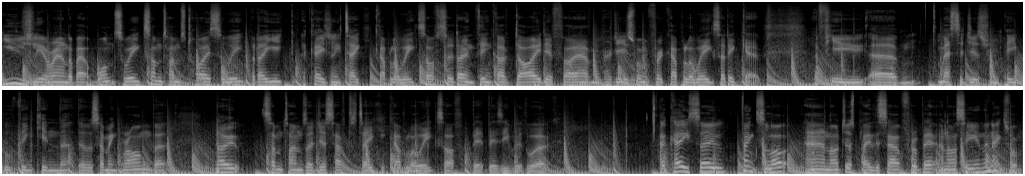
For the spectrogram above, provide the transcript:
usually around about once a week, sometimes twice a week, but I occasionally take a couple of weeks off. So don't think I've died if I haven't produced one for a couple of weeks. I did get a few um, messages from people thinking that there was something wrong, but no, sometimes I just have to take a couple of weeks off, a bit busy with work. Okay, so thanks a lot, and I'll just play this out for a bit, and I'll see you in the next one.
